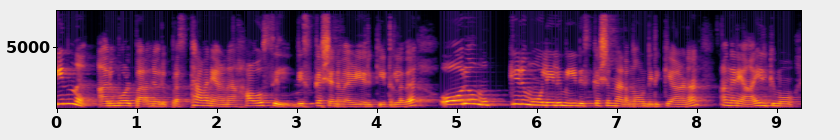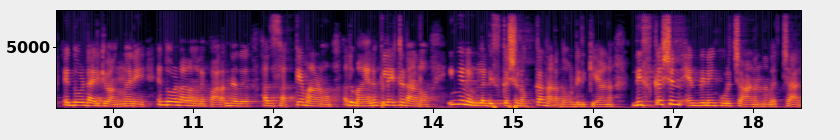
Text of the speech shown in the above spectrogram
ഇന്ന് അനുമോൾ പറഞ്ഞൊരു പ്രസ്താവനയാണ് ഹൗസിൽ ഡിസ്കഷൻ വഴിയൊരുക്കിയിട്ടുള്ളത്. ഓരോ മുക്കിലും മൂലയിലും ഈ ഡിസ്കഷൻ നടന്നുകൊണ്ടിരിക്കുകയാണ്. അങ്ങനെ ആയിരിക്കുമോ? എന്തുകൊണ്ടായിരിക്കും അങ്ങനെ? എന്തുകൊണ്ടാണ് അങ്ങനെ പറഞ്ഞത്? അത് സത്യമാണോ? അത് മാനിപ്പുലേറ്റഡ് ആണോ? ഇങ്ങനെയുള്ള ഡിസ്കഷൻ ഒക്കെ നടന്നുകൊണ്ടിരിക്കുകയാണ്. ഡിസ്കഷൻ എന്തിനെക്കുറിച്ചാണെന്ന് വെച്ചാൽ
